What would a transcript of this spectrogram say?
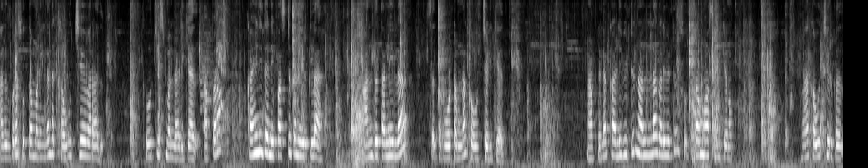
அதுக்கப்புறம் சுத்தம் பண்ணிங்கன்னா இந்த கவுச்சே வராது. கவுச்சி ஸ்மெல் அடிக்காது. அப்புறம் கழனி தண்ணி ஃபஸ்ட்டு தண்ணி இருக்குல்ல அந்த தண்ணியில் செத்து போட்டோம்னா கவுச்சி அடிக்காது. அப்படிலாம் கழுவிட்டு நல்லா கழுவிட்டு சுத்தமாக சமைக்கணும். அதான் கவுச்சி இருக்காது.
